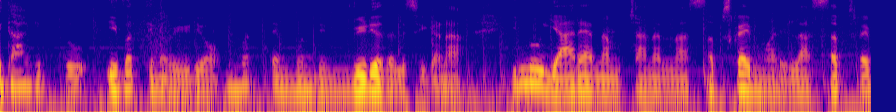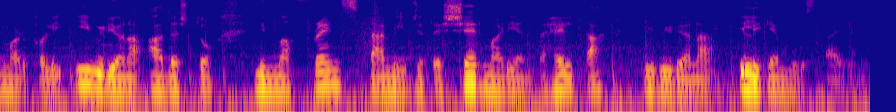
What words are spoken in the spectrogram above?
ಇದಾಗಿತ್ತು ಇವತ್ತಿನ ವಿಡಿಯೋ. ಮತ್ತೆ ಮುಂದಿನ ವಿಡಿಯೋದಲ್ಲಿ ಸಿಗೋಣ. ಇನ್ನೂ ಯಾರ್ಯಾರು ನಮ್ಮ ಚಾನಲ್ನ ಸಬ್ಸ್ಕ್ರೈಬ್ ಮಾಡಿಲ್ಲ, ಸಬ್ಸ್ಕ್ರೈಬ್ ಮಾಡ್ಕೊಳ್ಳಿ. ಈ ವಿಡಿಯೋನ ಆದಷ್ಟು ನಿಮ್ಮ ಫ್ರೆಂಡ್ಸ್ ಫ್ಯಾಮಿಲಿ ಜೊತೆ ಶೇರ್ ಮಾಡಿ ಅಂತ ಹೇಳ್ತಾ ಈ ವಿಡಿಯೋನ ಇಲ್ಲಿಗೆ ಮುಗಿಸ್ತಾ ಇದ್ದೀನಿ.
